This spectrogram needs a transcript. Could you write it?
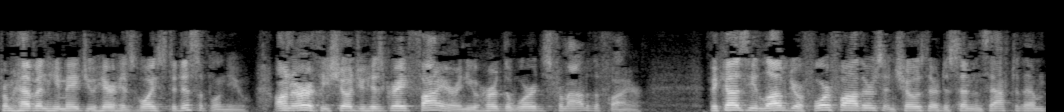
From heaven he made you hear his voice to discipline you. On earth he showed you his great fire, and you heard the words from out of the fire. Because he loved your forefathers and chose their descendants after them,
